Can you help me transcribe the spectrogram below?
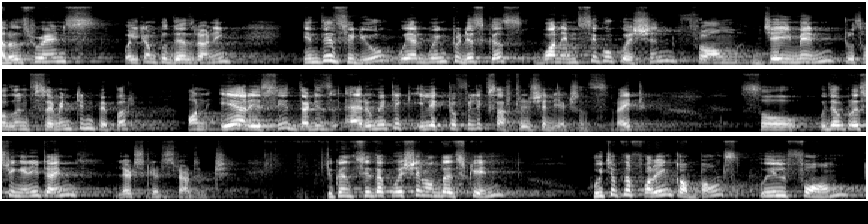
Hello students, welcome to Dey's Learning. In this video, we are going to discuss one MCQ question from JEE Main 2017 paper on ArSE that is aromatic electrophilic substitution reactions, right? So without wasting any time, let's get started. You can see the question on the screen. Which of the following compounds will form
